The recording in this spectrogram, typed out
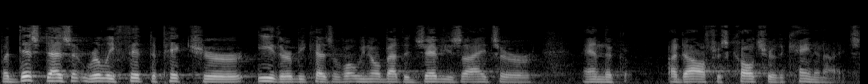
But this doesn't really fit the picture either because of what we know about the Jebusites or and the idolatrous culture of the Canaanites.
